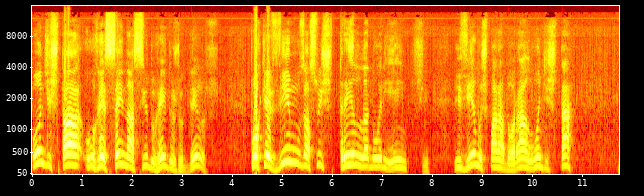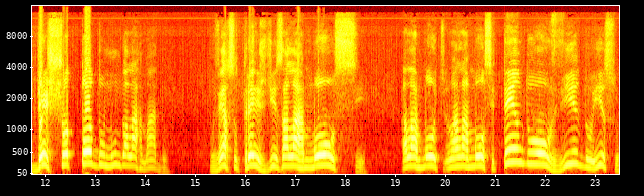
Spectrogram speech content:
onde está o recém-nascido rei dos judeus? Porque vimos a sua estrela no Oriente e viemos para adorá-lo, onde está? Deixou todo mundo alarmado. O verso 3 diz: alarmou-se, alarmou-se, alarmou-se, tendo ouvido isso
